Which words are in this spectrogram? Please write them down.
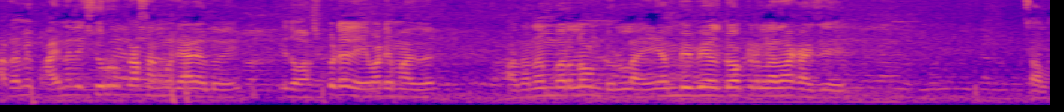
आता मी फायनली शिरूर कासांमध्ये आलेलो आहे. इथं हॉस्पिटल आहे वाटे माझं आता नंबर लावून ठेवला आहे. एम बी बी एस डॉक्टरला दाखायचं आहे चला.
